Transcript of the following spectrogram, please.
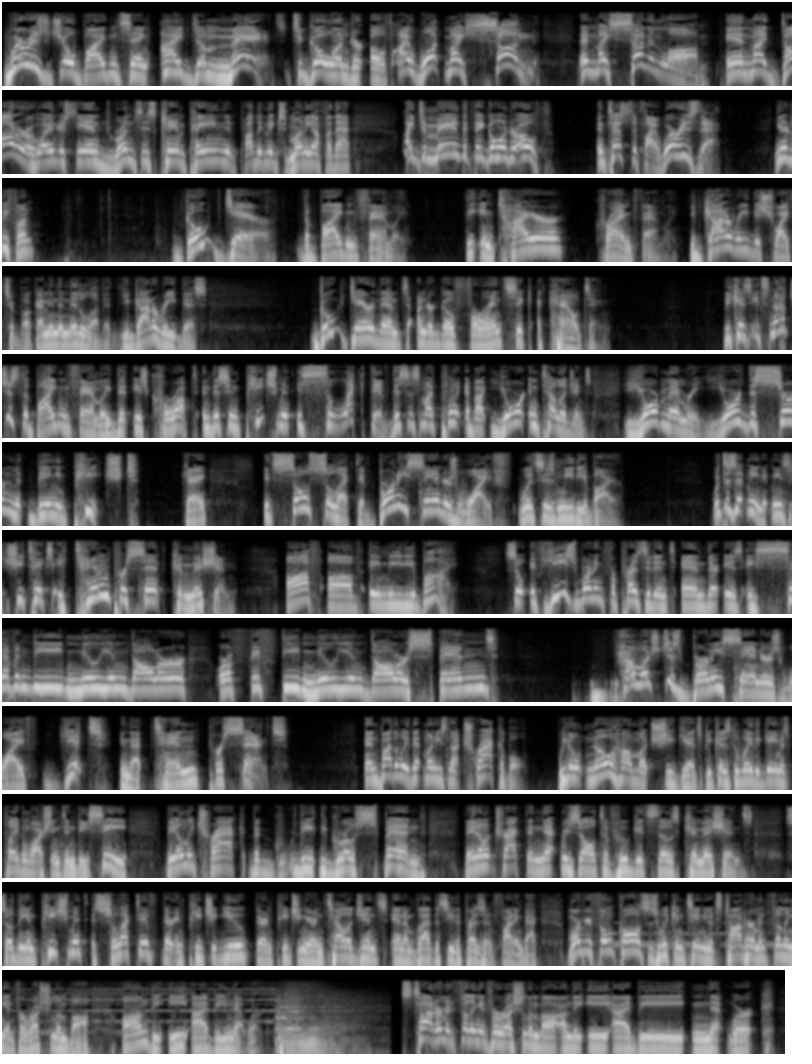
Where is Joe Biden saying, I demand to go under oath? I want my son and my son in law and my daughter, who I understand runs his campaign and probably makes money off of that. I demand that they go under oath and testify. Where is that? You know, it'd be fun. Go dare the Biden family, the entire crime family. You got to read the Schweizer book. I'm in the middle of it. You got to read this. Go dare them to undergo forensic accounting because it's not just the Biden family that is corrupt, and this impeachment is selective. This is my point about your intelligence, your memory, your discernment being impeached. Okay? It's so selective. Bernie Sanders' wife was his media buyer. What does that mean? It means that she takes a 10% commission off of a media buy. So if he's running for president and there is a $70 million or a $50 million spend, how much does Bernie Sanders' wife get in that 10%? And by the way, that money's not trackable. We don't know how much she gets because the way the game is played in Washington, D.C., they only track the, the, the, gross spend. They don't track the net result of who gets those commissions. So the impeachment is selective. They're impeaching you. They're impeaching your intelligence. And I'm glad to see the president fighting back. More of your phone calls as we continue. It's Todd Herman filling in for Rush Limbaugh on the EIB network. It's Todd Herman filling in for Rush Limbaugh on the EIB network.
